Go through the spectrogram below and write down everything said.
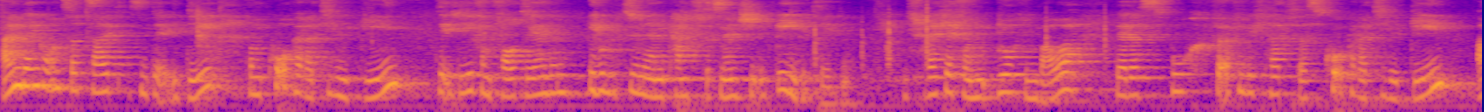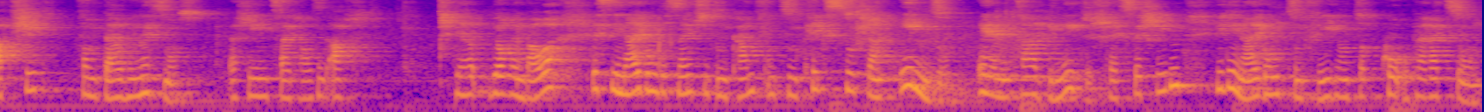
Ein Denker unserer Zeit ist mit der Idee vom kooperativen Gen, der Idee vom fortwährenden evolutionären Kampf des Menschen entgegengetreten. Ich spreche von Joachim Bauer, der das Buch veröffentlicht hat, Das kooperative Gen, Abschied vom Darwinismus, erschienen 2008. Der Joachim Bauer ist die Neigung des Menschen zum Kampf und zum Kriegszustand ebenso elementar genetisch festgeschrieben wie die Neigung zum Frieden und zur Kooperation.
